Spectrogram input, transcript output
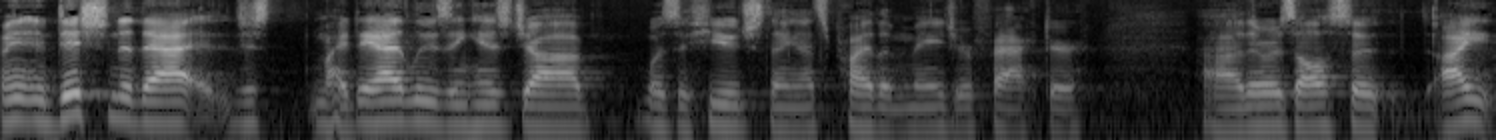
I mean, in addition to that, just my dad losing his job was a huge thing. That's probably the major factor. Uh, there was also I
